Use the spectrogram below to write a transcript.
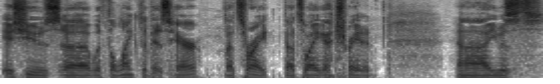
issues uh, with the length of his hair. That's right. That's why he got traded. Uh, he was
